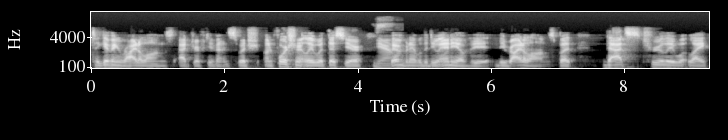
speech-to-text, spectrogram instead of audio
to giving ride-alongs at drift events. Which, unfortunately, with this year, Yeah. we haven't been able to do any of the the ride-alongs. But that's truly what like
